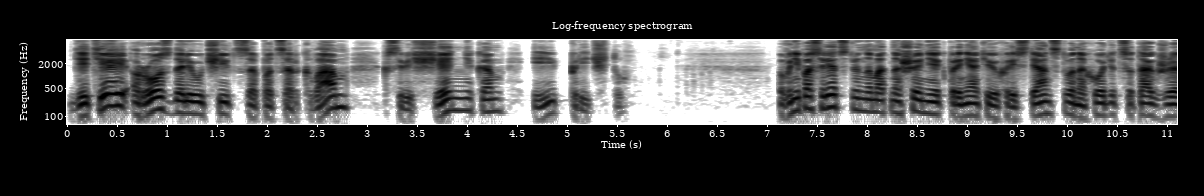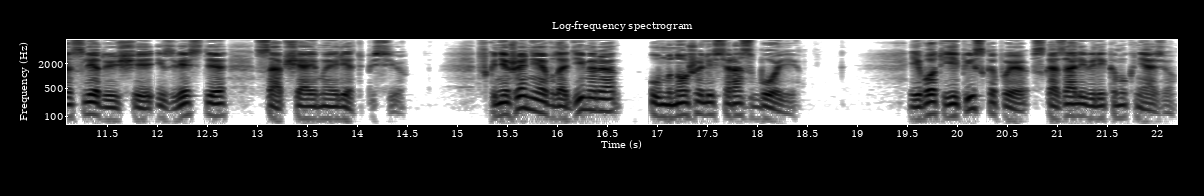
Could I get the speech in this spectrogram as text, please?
Детей роздали учиться по церквам, к священникам и причту. В непосредственном отношении к принятию христианства находится также следующее известие, сообщаемое летописью. В княжение Владимира умножились разбои. И вот епископы сказали великому князю,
